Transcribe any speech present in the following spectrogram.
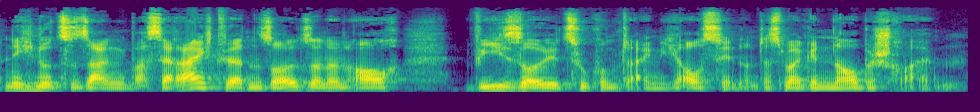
nicht nur zu sagen, was erreicht werden soll, sondern auch, wie soll die Zukunft eigentlich aussehen und das mal genau beschreiben.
